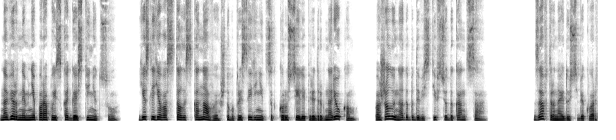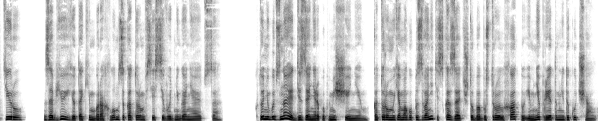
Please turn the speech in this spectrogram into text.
«Наверное, мне пора поискать гостиницу. Если я восстал из канавы, чтобы присоединиться к карусели перед Рагнарёком, пожалуй, надо бы довести все до конца. Завтра найду себе квартиру, забью ее таким барахлом, за которым все сегодня гоняются. Кто-нибудь знает дизайнера по помещениям, которому я могу позвонить и сказать, чтобы обустроил хату и мне при этом не докучал?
